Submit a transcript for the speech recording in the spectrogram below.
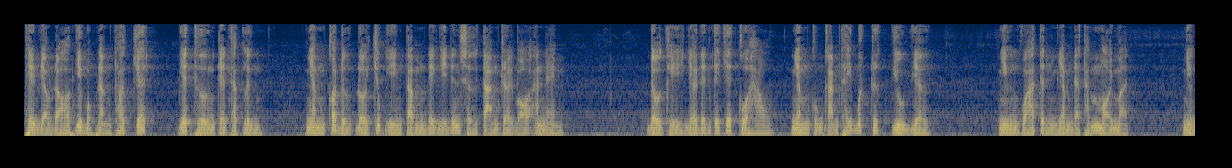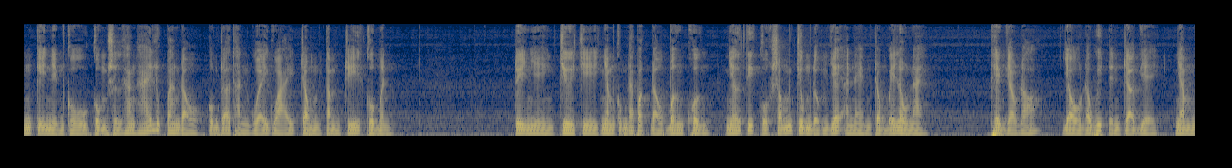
Thêm vào đó với một lần thoát chết, Vết thương trên thắt lưng, Nhâm có được đôi chút yên tâm để nghĩ đến sự tạm rời bỏ anh em. Đôi khi nhớ đến cái chết của Hảo Nhâm cũng cảm thấy bức rứt vui vơ Nhưng quả tình Nhâm đã thấm mỏi mệt. Những kỷ niệm cũ cùng sự hăng hái lúc ban đầu Cũng trở thành quể quải trong tâm trí của mình. Tuy nhiên, chưa chi Nhâm cũng đã bắt đầu bâng khuâng Nhớ tiếc cuộc sống chung đụng với anh em trong bấy lâu nay. Thêm vào đó, Dầu đã quyết định trở về, Nhâm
